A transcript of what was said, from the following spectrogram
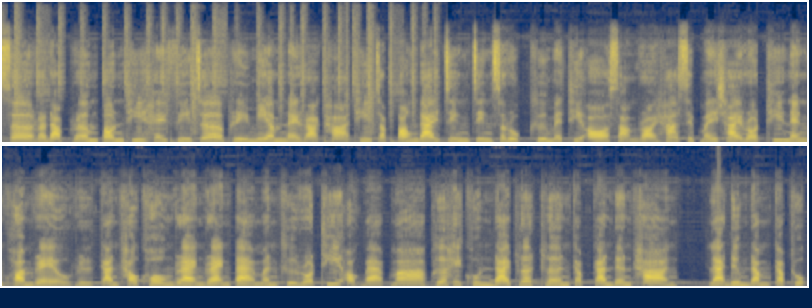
เซอร์ระดับเริ่มต้นที่ให้ฟีเจอร์พรีเมียมในราคาที่จับต้องได้จริง ๆ สรุปคือ Meteor 350 ไม่ใช่รถที่เน้นความเร็ว หรือการเข้าโค้งแรงๆ แต่มันคือรถที่ออกแบบมาเพื่อให้คุณได้เพลิดเพลินกับการเดินทาง และดื่มด่ำกับทุก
